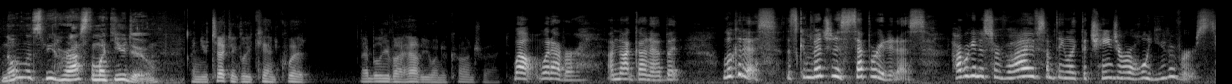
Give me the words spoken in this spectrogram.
No one lets me harass them like you do. And you technically can't quit. I believe I have you under contract. Well, whatever. I'm not gonna, but look at us. This convention has separated us. How are we gonna survive something like the change of our whole universe?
